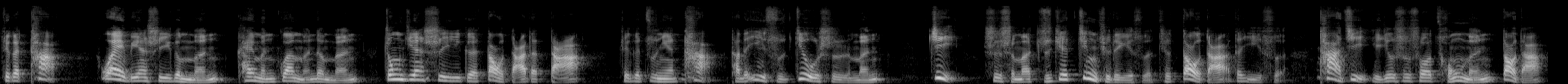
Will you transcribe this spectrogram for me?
这个踏外边是一个门，开门关门的门，中间是一个到达的达，这个字念踏，它的意思就是门。迹是什么？直接进去的意思，就是到达的意思。踏迹，也就是说从门到达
